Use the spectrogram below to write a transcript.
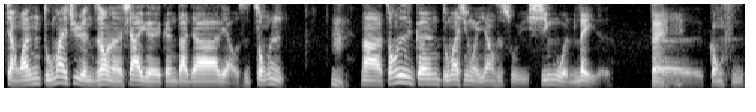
讲完独卖巨人之后呢，下一个跟大家聊是中日，嗯，那中日跟读卖新闻一样是属于新闻类的，对，呃，公司，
